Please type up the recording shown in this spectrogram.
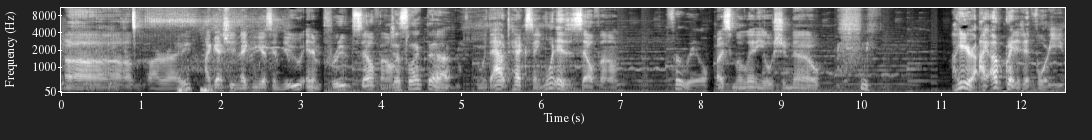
Um, Alrighty. I guess she's making us a new and improved cell phone. Just like that. without texting. What is a cell phone? For real. Us millennials should know. Here, I upgraded it for you.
